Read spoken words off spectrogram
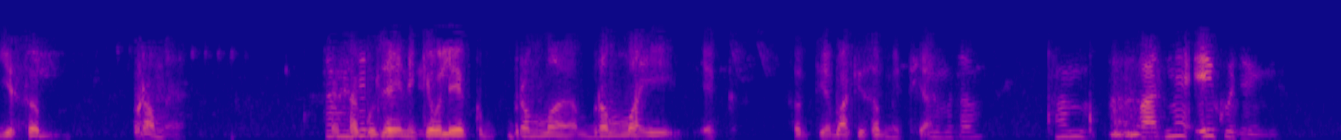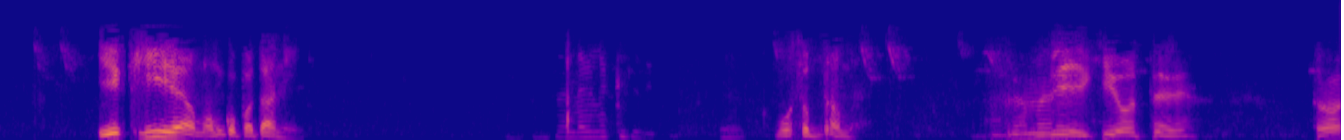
ये सब भ्रम है। ऐसा कुछ है ही नहीं केवल एक ब्रह्म ब्रह्म ही एक सत्य है बाकी सब मिथ्या है। मतलब हम बाद में एक हो जाएँगे। एक ही है हम हमको पता नहीं। अलग अलग कैसे वो सब भ्रम है। भ्रम भी एक ही होते हैं। तो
